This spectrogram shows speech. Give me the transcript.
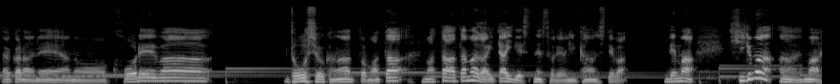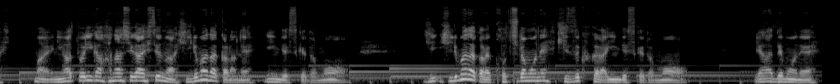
だからね、あのー、これはどうしようかなと、また、また頭が痛いですね、それに関しては。で、まあ、昼間、あまあ、まあ、鶏が放し飼いしてるのは昼間だからね、いいんですけども、昼間だからこちらもね、気づくからいいんですけども、いや、でもね、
